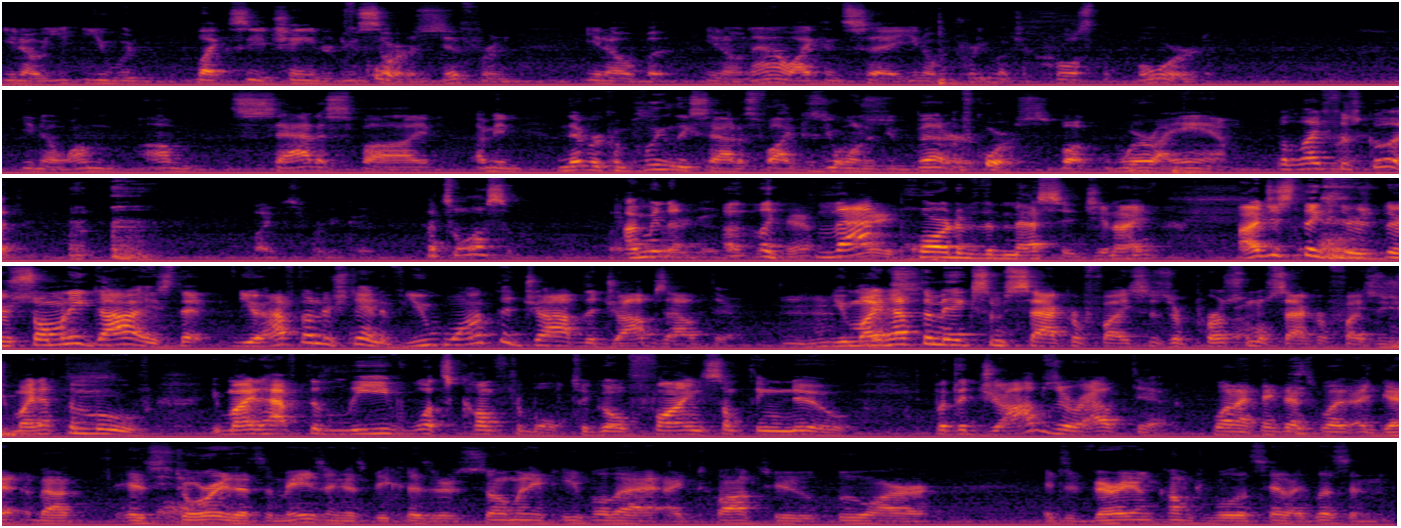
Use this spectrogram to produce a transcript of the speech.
you know, you, you would like to see a change or do something different. You know, but you know now I can say you know pretty much across the board. You know, I'm I'm satisfied. I mean, never completely satisfied because you want to do better. Of course. But where I am, But life is good. life is pretty good. That's awesome. Life I is mean, very good. uh, like Yeah. that Hey. part of the message, and I, I just think there's there's so many guys that you have to understand. If you want the job, the job's out there. Mm-hmm. You might Yes. have to make some sacrifices or personal sacrifices. You might have to move. You might have to leave what's comfortable to go find something new. But the jobs are out there. Well, and I think that's what I get about his story that's amazing is because there's so many people that I talk to who are, it's very uncomfortable to say like, listen,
